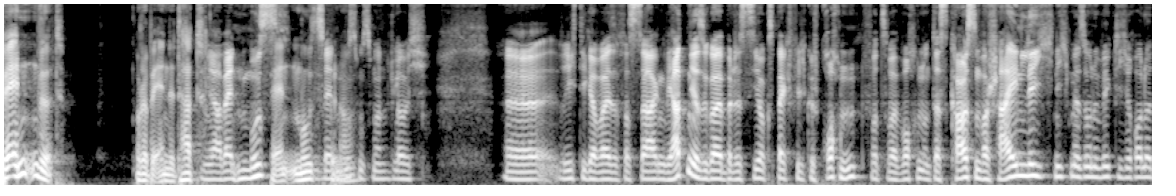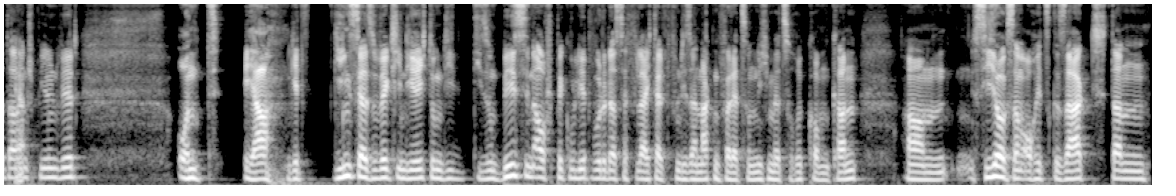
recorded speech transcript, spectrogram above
beenden wird. Oder beendet hat. Ja, beenden muss. Beenden muss, beenden genau. muss, muss man, glaube ich, äh, richtigerweise fast sagen. Wir hatten ja sogar über das Seahawks Backfield gesprochen vor zwei Wochen und dass Carson wahrscheinlich nicht mehr so eine wirkliche Rolle darin ja. spielen wird. Und ja, jetzt ging es also wirklich in die Richtung, die, die so ein bisschen auch spekuliert wurde, dass er vielleicht halt von dieser Nackenverletzung nicht mehr zurückkommen kann. Ähm, Seahawks haben auch jetzt gesagt, dann,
